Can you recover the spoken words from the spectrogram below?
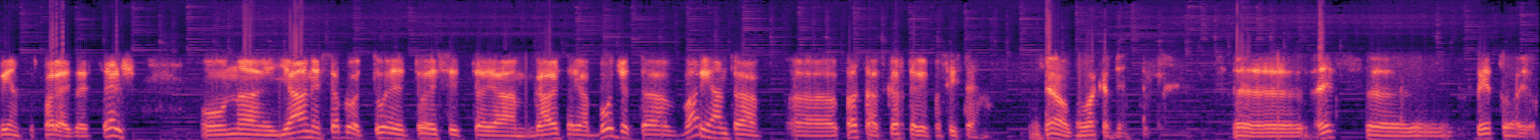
viens tas pareizais ceļš. Un, jā, es saprotu, tu, tu esi tajā gājis tajā budžeta variantā. Pastāst, kas tev ir pa sistēmu? Jā, labvakardien. Es lietoju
